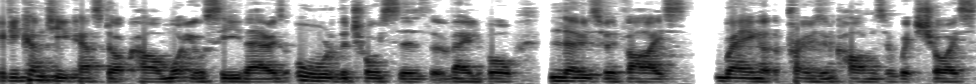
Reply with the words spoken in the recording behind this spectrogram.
if you come to ucas.com, what you'll see there is all of the choices that are available, loads of advice, weighing up the pros and cons of which choice,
